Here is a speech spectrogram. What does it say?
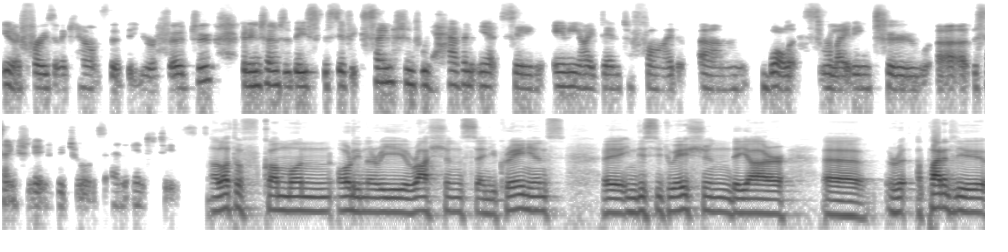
you know, frozen accounts that, that you referred to. But in terms of these specific sanctions, we haven't yet seen any identified um, wallets relating to uh, the sanctioned individuals and entities. A lot of common, ordinary Russians and Ukrainians uh, in this situation, they are uh, apparently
